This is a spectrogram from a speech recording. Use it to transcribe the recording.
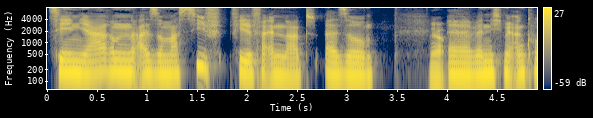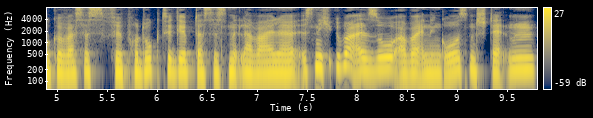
zehn Jahren also massiv viel verändert. Also ja. äh, wenn ich mir angucke, was es für Produkte gibt, das ist mittlerweile, ist nicht überall so, aber in den großen Städten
